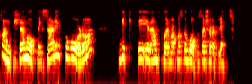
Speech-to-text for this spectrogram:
kanskje en åpningshelg på Gålå viktig i den form at man skal gå på seg sjøltillit.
